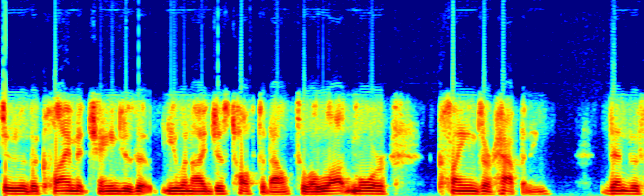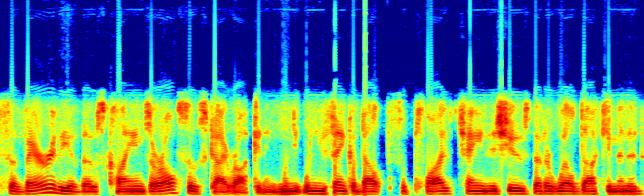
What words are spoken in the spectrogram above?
due to the climate changes that you and I just talked about. So a lot more claims are happening. Then the severity of those claims are also skyrocketing. When you, when you think about supply chain issues that are well documented,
